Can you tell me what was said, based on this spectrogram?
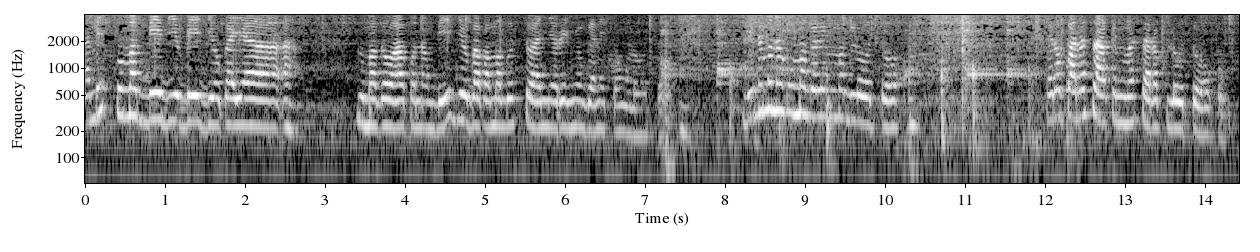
Namiss ko mag-video-video kaya ah, gumagawa ako ng video. Baka magustuhan nyo rin yung ganitong luto. Hindi naman ako magaling magluto. Pero para sa akin masarap luto ako.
